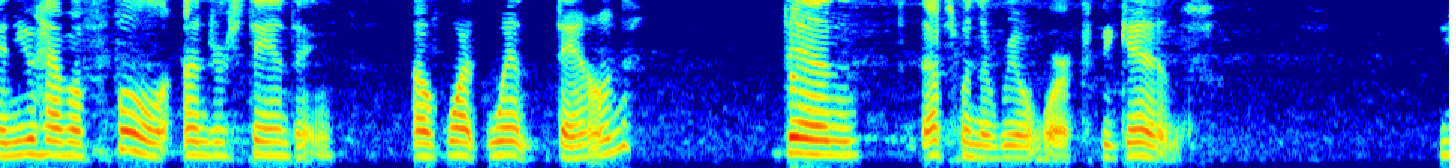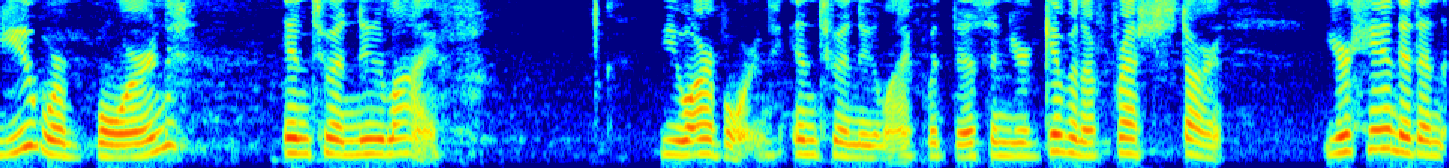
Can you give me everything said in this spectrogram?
and you have a full understanding of what went down, then that's when the real work begins. You were born into a new life. You are born into a new life with this, and you're given a fresh start. You're handed an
